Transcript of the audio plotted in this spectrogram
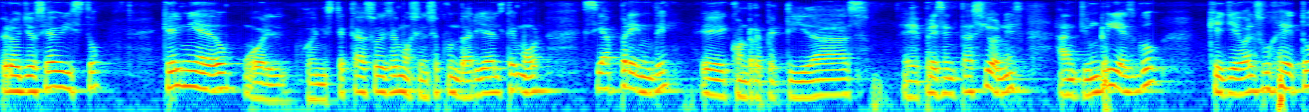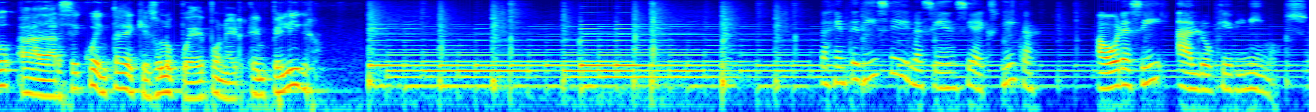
Pero yo se ha visto que el miedo, o, el, o en este caso esa emoción secundaria del temor, se aprende eh, con repetidas eh, presentaciones ante un riesgo que lleva al sujeto a darse cuenta de que eso lo puede poner en peligro. La gente dice y la ciencia explica. Ahora sí, a lo que vinimos.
